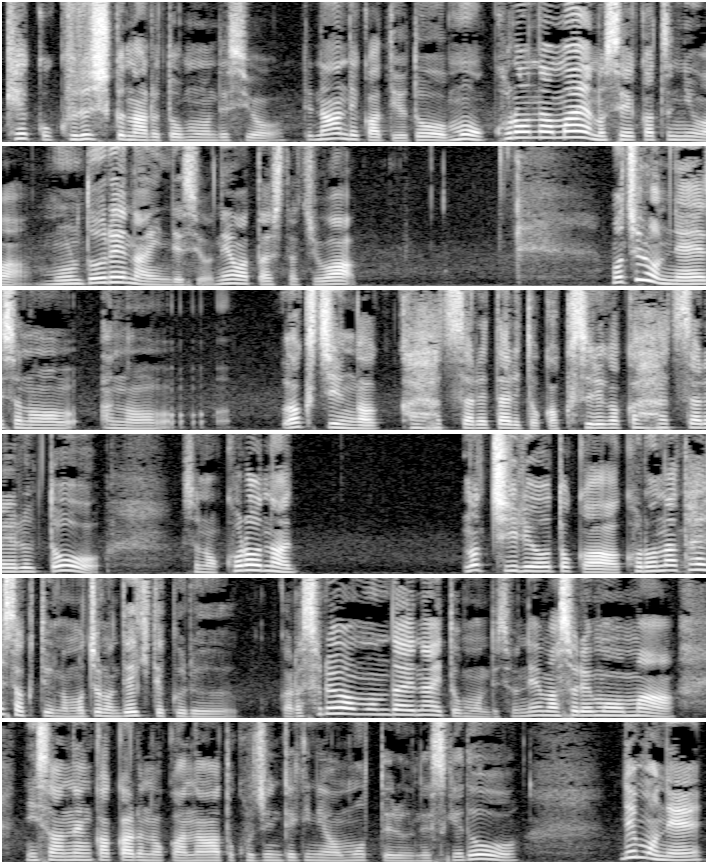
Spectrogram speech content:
結構苦しくなると思うんですよ。でなんでかっていうともうコロナ前の生活には戻れないんですよね私たちは。もちろんねそのあのワクチンが開発されたりとか薬が開発されるとそのコロナの治療とかコロナ対策っていうのはもちろんできてくるからそれは問題ないと思うんですよね。まあそれもまあ2、3年かかるのかなと個人的には思ってるんですけどでもね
